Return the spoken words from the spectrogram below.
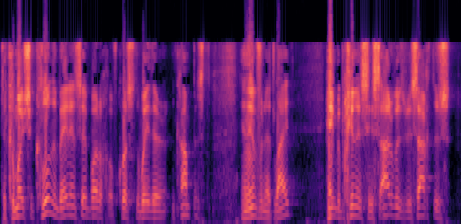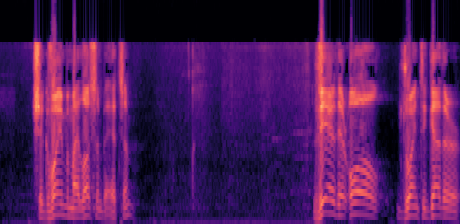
The commercial klul and and baruch. Of course, the way they're encompassed in infinite light. There, they're all joined together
